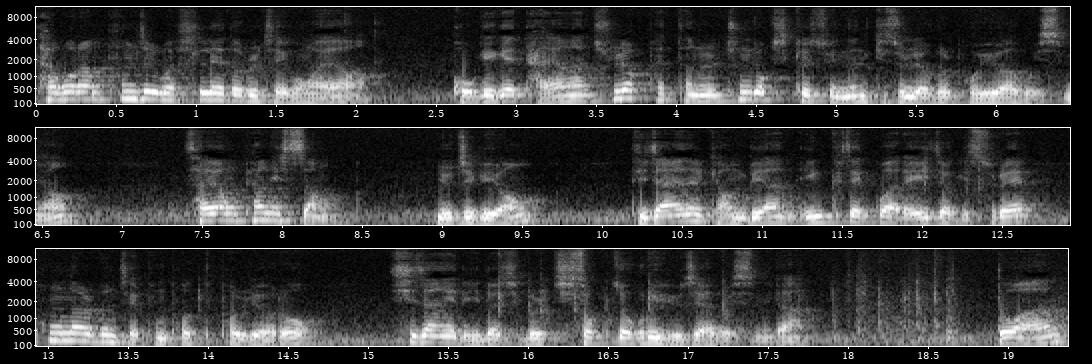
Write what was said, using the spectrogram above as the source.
탁월한 품질과 신뢰도를 제공하여 고객의 다양한 출력 패턴을 충족시킬 수 있는 기술력을 보유하고 있으며 사용 편의성, 유지 비용, 디자인을 겸비한 잉크젯과 레이저 기술의 폭넓은 제품 포트폴리오로 시장의 리더십을 지속적으로 유지하고 있습니다. 또한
